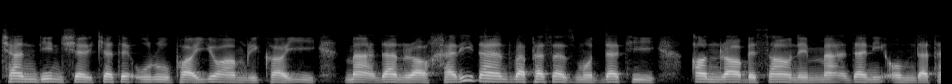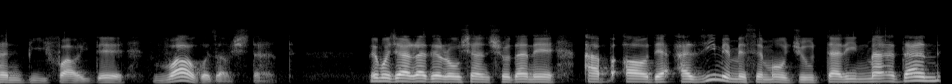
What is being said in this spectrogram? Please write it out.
چندین شرکت اروپایی و آمریکایی معدن را خریدند و پس از مدتی آن را به سان معدنی عمدتا بیفایده واگذاشتند. به مجرد روشن شدن ابعاد عظیم مثل موجود در این معدن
